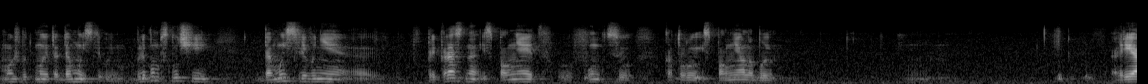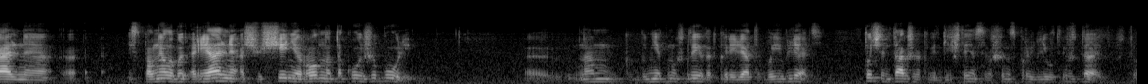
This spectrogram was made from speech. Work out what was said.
Может быть, мы это домысливаем. В любом случае, домысливание э, прекрасно исполняет функцию, которую исполняла бы реальное, э, исполняло бы реальное ощущение ровно такой же боли. Э, нам как бы нет нужды этот коррелят выявлять. Точно так же, как Wittgenstein совершенно справедливо утверждает, что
